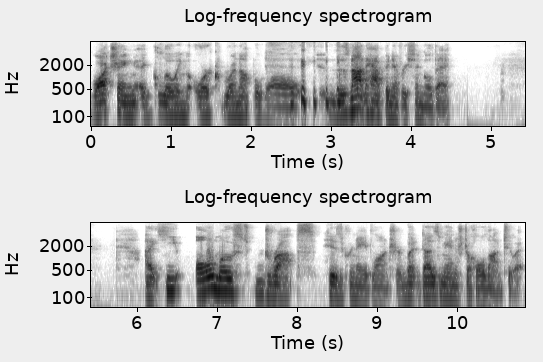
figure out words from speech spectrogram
watching a glowing orc run up a wall does not happen every single day. Uh, he almost drops his grenade launcher, but does manage to hold on to it.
